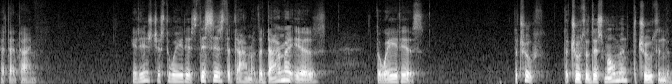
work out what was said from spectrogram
at that time. It is just the way it is. This is the Dharma. The Dharma is the way it is. The truth. The truth of this moment, the truth in the,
